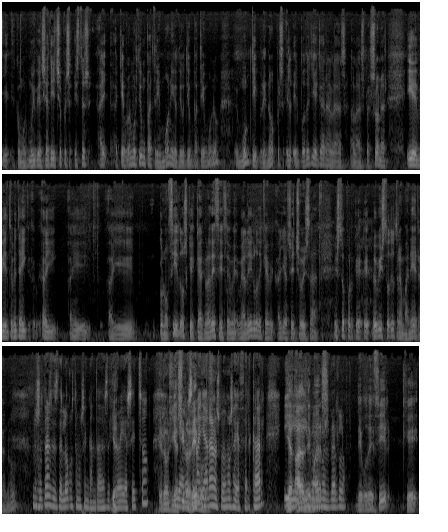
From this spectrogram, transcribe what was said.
y como muy bien se ha dicho, pues esto es, hay- aquí hablamos de un patrimonio, de, de un patrimonio eh, múltiple, ¿no? Pues el, el poder llegar a las, a las personas. Y evidentemente hay, hay, hay, hay conocidos que, que agradece, dice, me, me alegro de que hayas hecho esta, esto porque eh, lo he visto de otra manera, ¿no? Nosotras, desde luego, estamos encantadas de que Ya. lo hayas hecho. Y y así lo haremos. mañana nos podemos ahí acercar y, Y además- podemos verlo. Debo decir que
